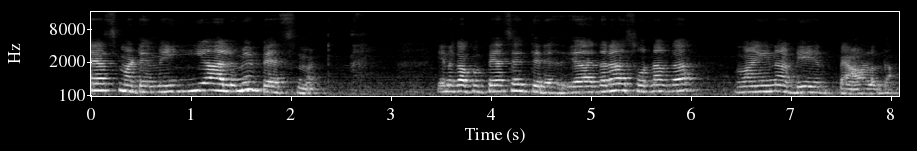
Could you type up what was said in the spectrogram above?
பேச மாட்டேன். மெய்யாலுமே பேச மாட்டேன். எனக்கு அப்போ பேசவே தெரியாது. அதெல்லாம் சொன்னாக்கா வாங்கினா அப்படியே இருப்பேன் அவ்வளோதான்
